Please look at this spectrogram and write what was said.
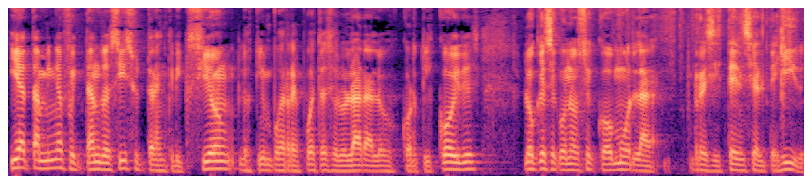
y también afectando así su transcripción, los tiempos de respuesta celular a los corticoides, lo que se conoce como la resistencia al tejido.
